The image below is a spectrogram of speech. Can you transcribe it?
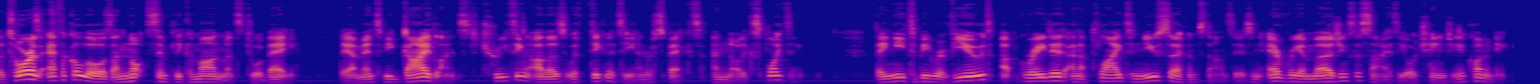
The Torah's ethical laws are not simply commandments to obey. They are meant to be guidelines to treating others with dignity and respect and not exploiting. They need to be reviewed, upgraded, and applied to new circumstances in every emerging society or changing economy.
